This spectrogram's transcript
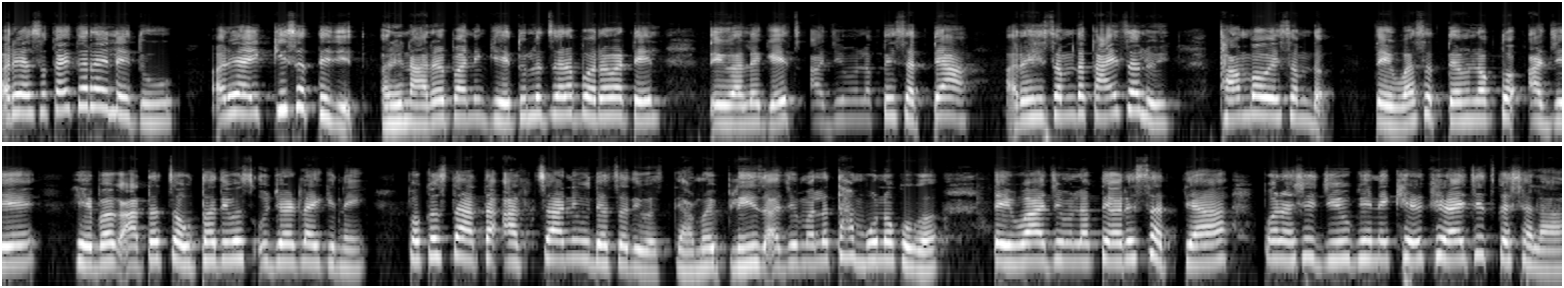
अरे असं काय करायलंय तू? अरे ऐक की सत्यजित अरे नारळ पाणी घे तुला जरा बरं वाटेल. तेव्हा लगेच आजी म्हणू लागते सत्या अरे हे समद काय चालू आहे? थांबव हे समद. तेव्हा सत्या म्हणू लागतो अजय हे बघ आता चौथा दिवस उजाडलाय की नाही? फक्त आता आजचा आणि उद्याचा दिवस. त्यामुळे प्लीज अजय मला थांबू नको ग. तेव्हा अजय म्हणू लागते अरे सत्या पण असे जीव घेणे खेळ खेळायचेच कशाला?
